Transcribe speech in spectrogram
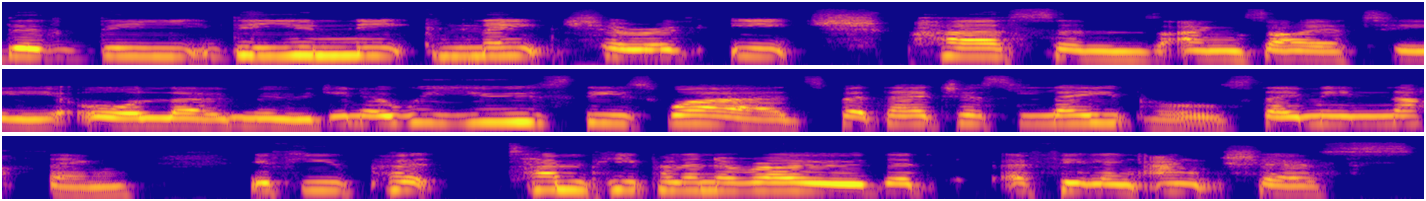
the the the unique nature of each person's anxiety or low mood. You know we use these words but they're just labels. They mean nothing. If you put 10 people in a row that are feeling anxious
